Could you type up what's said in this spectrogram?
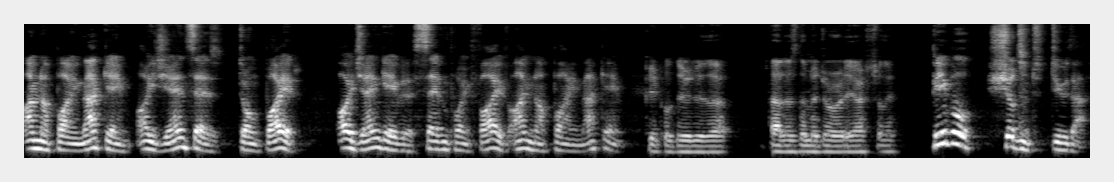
I'm not buying that game." IGN says, "Don't buy it." IGN gave it a seven point five. I'm not buying that game. People do do that. That is the majority, actually. People shouldn't do that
